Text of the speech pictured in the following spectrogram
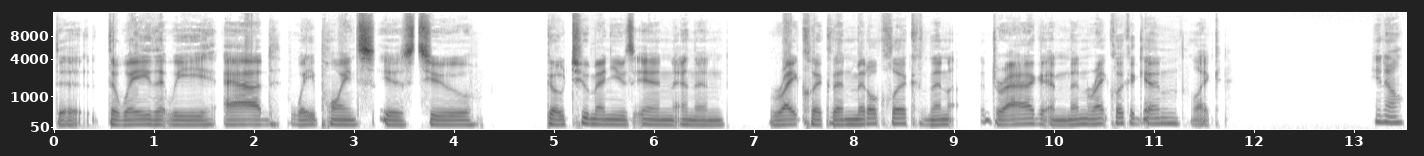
the the way that we add waypoints is to go two menus in and then right click, then middle click, then drag, and then right click again. Like, you know,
